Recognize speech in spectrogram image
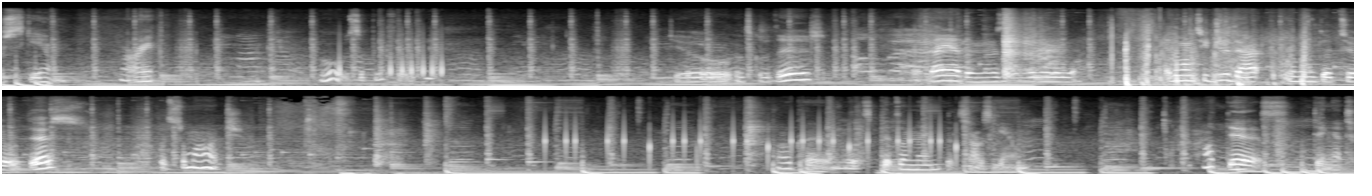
scam. Alright. Oh, it's so beautiful. Do let's go to this. That, and there's a And then once you do that, we're gonna go to this. But so much. Something that's not a scam. Not this. Dang it.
